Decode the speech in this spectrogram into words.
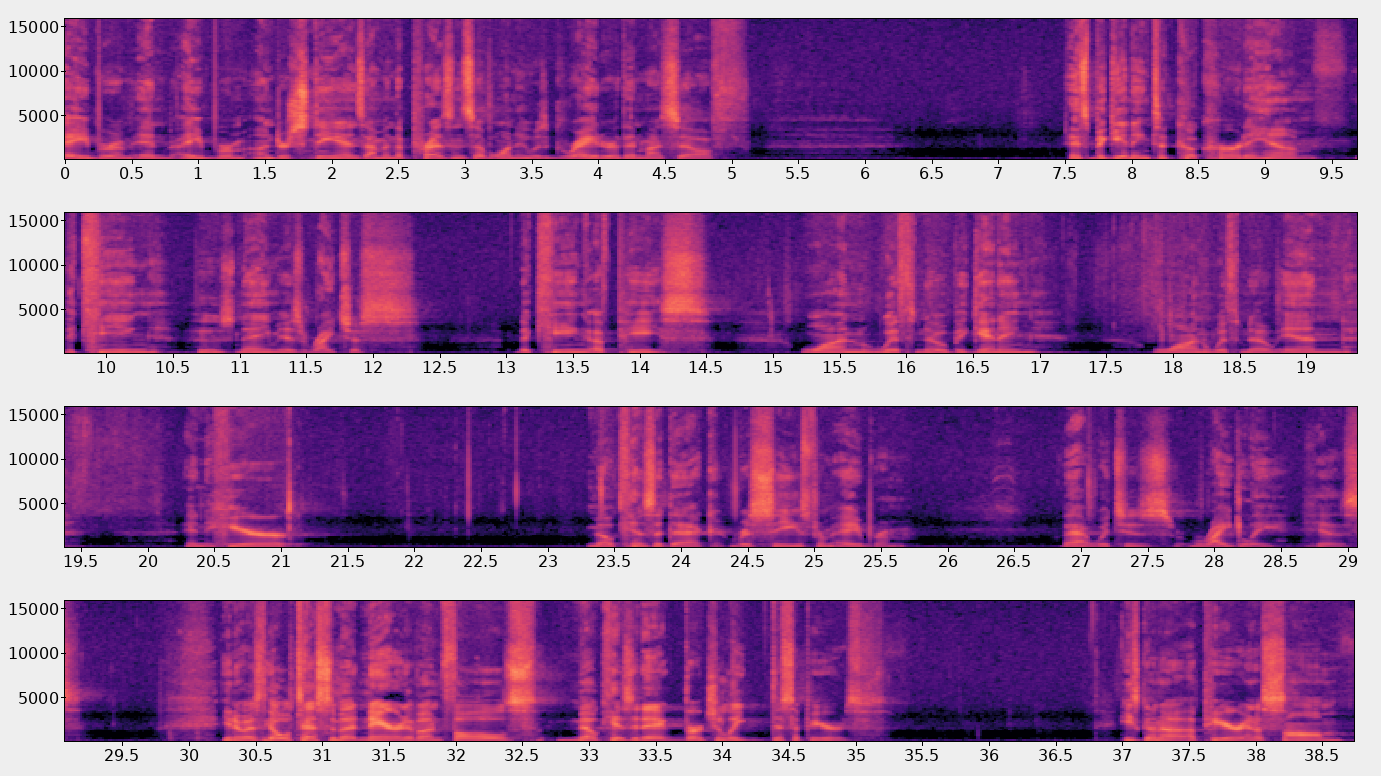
Abram, and Abram understands I'm in the presence of one who is greater than myself. It's beginning to occur to him, the king whose name is righteous, the king of peace, one with no beginning, one with no end. And here, Melchizedek receives from Abram that which is rightly his. You know, as the Old Testament narrative unfolds, Melchizedek virtually disappears. He's going to appear in a psalm,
